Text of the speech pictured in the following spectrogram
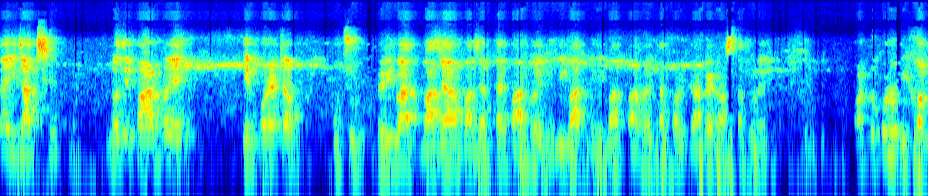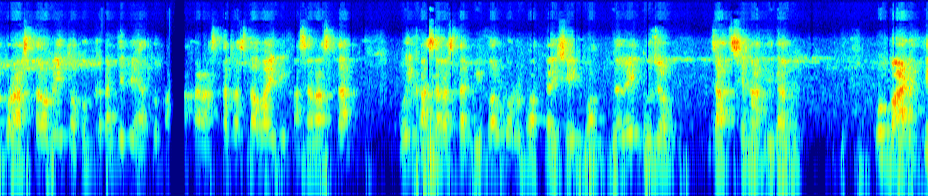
তাই যাচ্ছে। নদী পার হয়ে এরপর একটা উঁচু ভেরিবাদ বাজার, বাজারটায় পার হয়ে ভেরিবাদ ভেরিবাদ পার হয়ে তারপর গ্রামের রাস্তা ধরে। অন্য কোনো বিকল্প রাস্তাও নেই। তখনকার দিনে এত পাকা রাস্তা টাস্তা হয়নি, কাঁচা রাস্তা। ওই কাঁচা রাস্তার বিকল্প পথ নাই সেই পথ ধরেই দুজন যাচ্ছে নাতি দাদু। ও বাড়িতে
